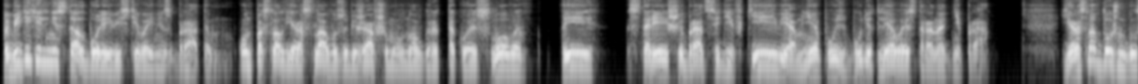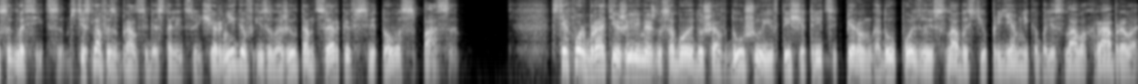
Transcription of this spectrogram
Победитель не стал более вести войны с братом. Он послал Ярославу, забежавшему в Новгород, такое слово «Ты, старейший брат, сиди в Киеве, а мне пусть будет левая сторона Днепра». Ярослав должен был согласиться. Мстислав избрал себе столицу Чернигов и заложил там церковь святого Спаса. С тех пор братья жили между собой душа в душу, и в 1031 году, пользуясь слабостью преемника Болеслава Храброго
